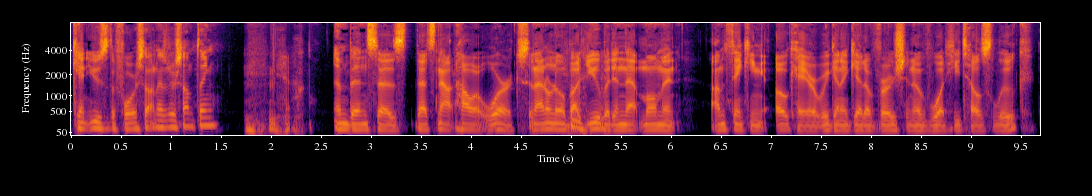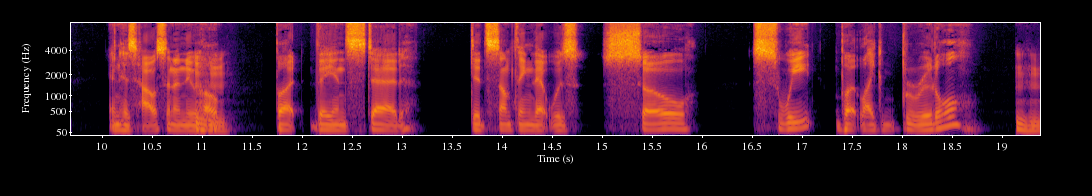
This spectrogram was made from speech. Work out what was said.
Can't use the Force on it or something? yeah. And Ben says, That's not how it works. And I don't know about you, but in that moment, I'm thinking, okay, are we going to get a version of what he tells Luke in his house in A New Hope? Mhm. But they instead did something that was so sweet, but like brutal hmm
